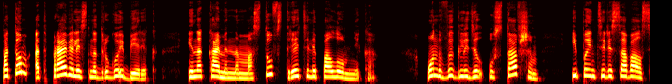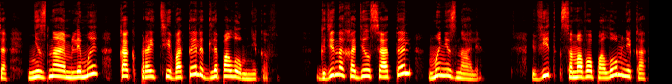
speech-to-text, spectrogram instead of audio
Потом отправились на другой берег и на каменном мосту встретили паломника. Он выглядел уставшим и поинтересовался, не знаем ли мы, как пройти в отель для паломников. Где находился отель, мы не знали. Вид самого паломника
